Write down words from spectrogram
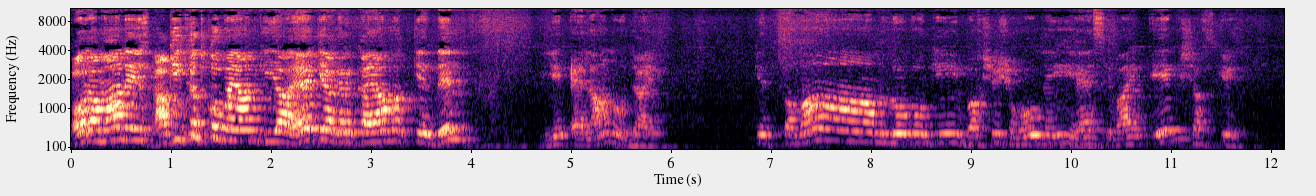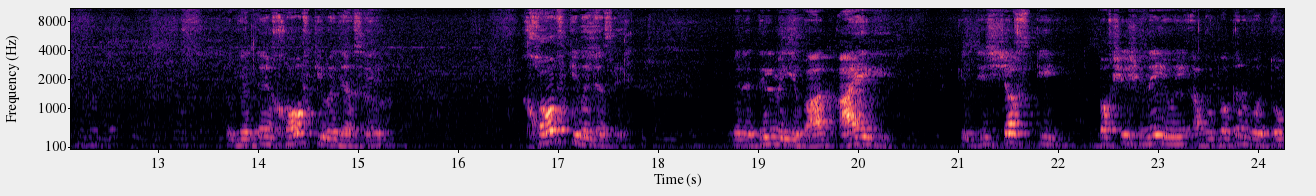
علماء نے اس حقیقت کو بیان کیا ہے کہ اگر قیامت کے دن یہ اعلان ہو جائے کہ تمام لوگوں کی بخشش ہو گئی ہے سوائے ایک شخص کے، تو کہتے ہیں خوف کی وجہ سے، خوف کی وجہ سے میرے دل میں یہ بات آئے گی کہ جس شخص کی بخشش نہیں ہوئی، ابو بکر وہ تم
